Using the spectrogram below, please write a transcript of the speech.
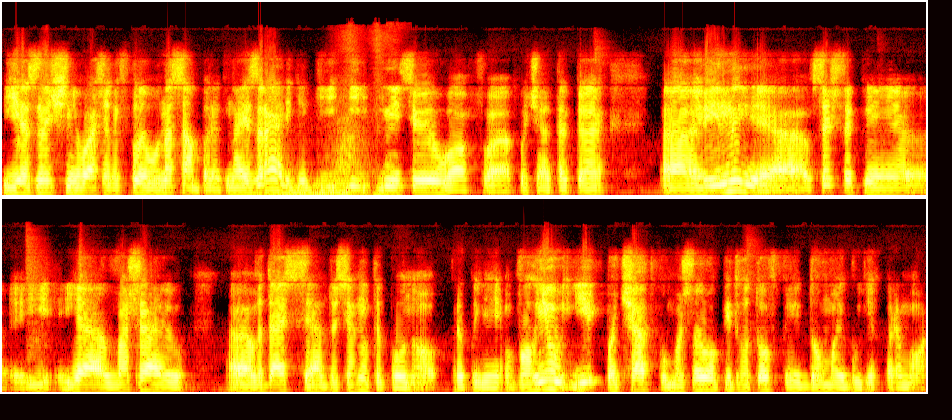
є значні важелі впливу насамперед на Ізраїль, який і ініціював е, початок. Війни все ж таки я вважаю, вдасться досягнути повного припинення вогню і початку можливо підготовки до майбутніх перемог.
